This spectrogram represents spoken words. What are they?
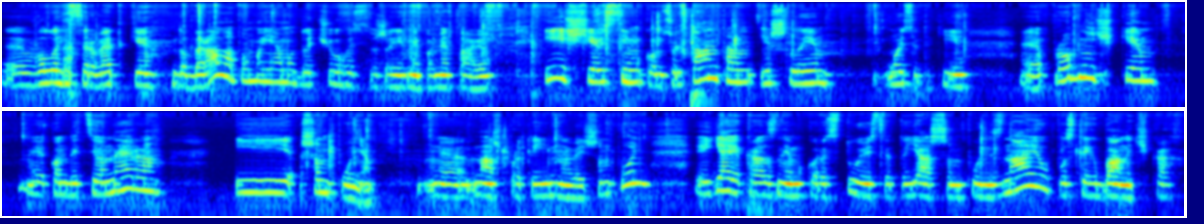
Е, Вологі серветки добирала, по-моєму, до чогось, вже і не пам'ятаю. І ще всім консультантам ішли ось такі е, пробнички е, кондиціонера і шампуня. Наш протеїновий шампунь. Я якраз ним користуюся, то я шампунь знаю в пустих баночках.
